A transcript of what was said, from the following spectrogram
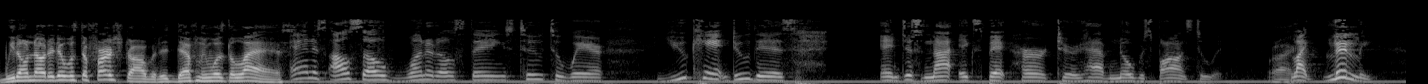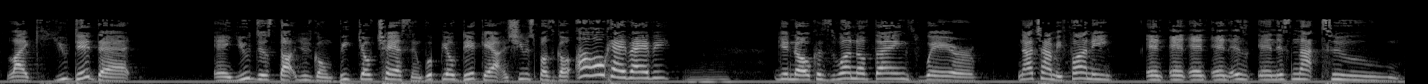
we don't know that it was the first straw, but it definitely was the last. And it's also one of those things too, to where you can't do this and just not expect her to have no response to it. Right. Like literally, like you did that and you just thought you was gonna beat your chest and whip your dick out and she was supposed to go, oh, okay, baby. Mm-hmm. You know, cause one of those things where, not trying to be funny, and, and, and, and, it's, and it's not to,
